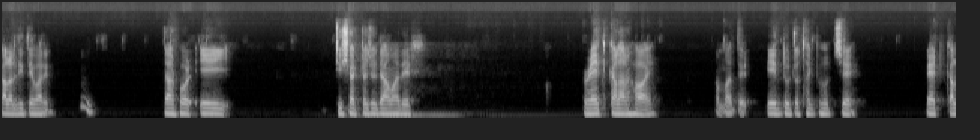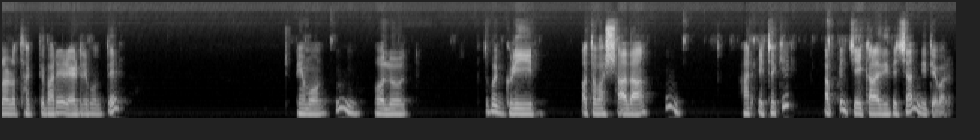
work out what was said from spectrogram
কালার দিতে পারেন। তারপর এই টি শার্টটা যদি আমাদের রেড কালার হয়, আমাদের এই দুটো থাকবে হচ্ছে রেড কালারও থাকতে পারে রেডের মধ্যে হুম, হলুদ অথবা গ্রিন অথবা সাদা। হুম, আর এটাকে আপনি যে কালার দিতে চান দিতে পারেন।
